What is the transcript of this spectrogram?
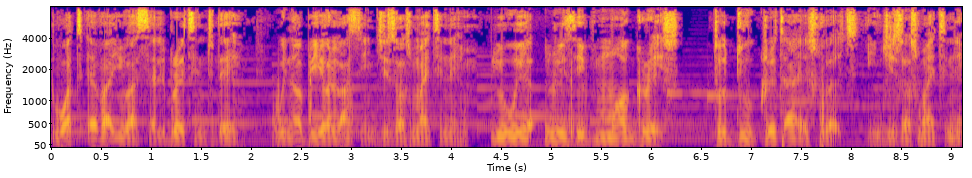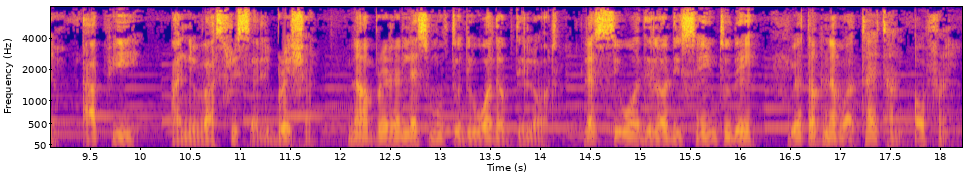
Whatever you are celebrating today will not be your last in Jesus' mighty name. You will receive more grace to do greater exploits in Jesus' mighty name. Happy anniversary celebration. Now, brethren, let's move to the word of the Lord. Let's see what the Lord is saying today. We are talking about tithe and offering.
